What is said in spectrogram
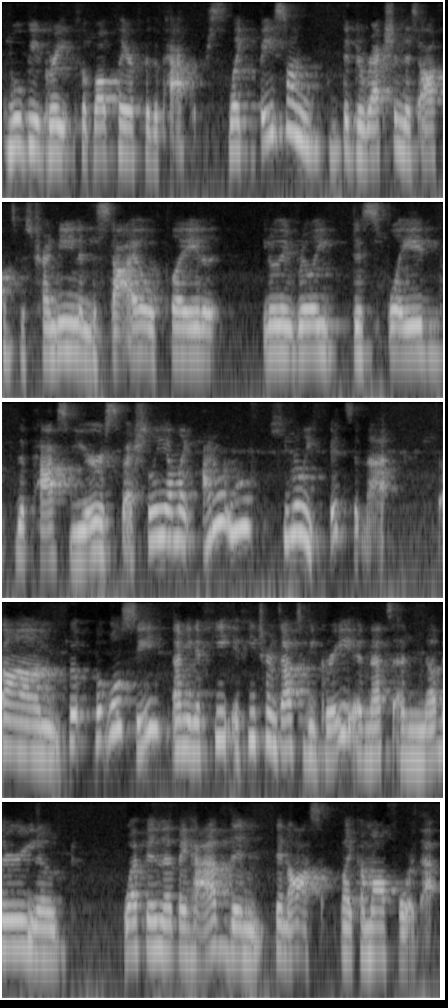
will be a great football player for the Packers. Like based on the direction this offense was trending and the style of play that you know they really displayed the past year, especially, I'm like, I don't know if he really fits in that. Um, but but we'll see. I mean, if he if he turns out to be great, and that's another you know weapon that they have, then then awesome. Like I'm all for that.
